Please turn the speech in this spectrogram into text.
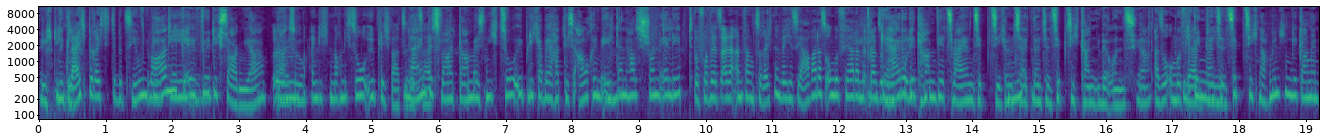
Richtig eine gut. gleichberechtigte Beziehung war die, eine, würde ich sagen, ja. Ähm, also eigentlich noch nicht so üblich war zu der nein, Zeit. Nein, das war damals nicht so üblich, aber er hat es auch im mhm. Elternhaus schon erlebt. Bevor wir jetzt alle anfangen zu rechnen, welches Jahr war das ungefähr, damit man so geheiratet haben wir 72 und mhm. seit 1970 kannten wir uns, ja. Also ungefähr. Ich bin 1970 nach München gegangen,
